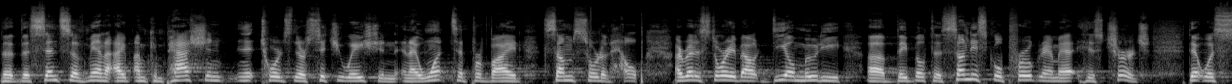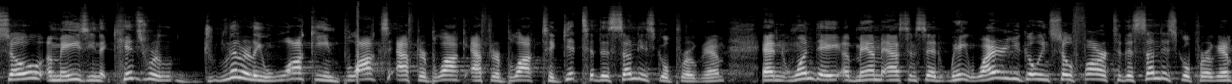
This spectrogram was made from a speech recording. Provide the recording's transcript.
the, the sense of, man, I, I'm compassionate towards their situation and I want to provide some sort of help. I read a story about D.L. Moody. Uh, they built a Sunday school program at his church that was so amazing that kids were literally walking blocks after block after block to get to this Sunday school program. And one day a man asked him, said, Wait, why are you going so far to this Sunday school program?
